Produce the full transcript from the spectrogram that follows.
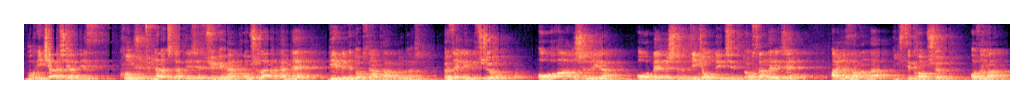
Bu iki açıya biz komşu tümler açılar diyeceğiz. Çünkü hem komşular hem de birbirini 90'a tamamlıyorlar. Özelliğimiz şu. OA ışınıyla OB ışını dik olduğu için 90 derece. Aynı zamanda ikisi komşu. O zaman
